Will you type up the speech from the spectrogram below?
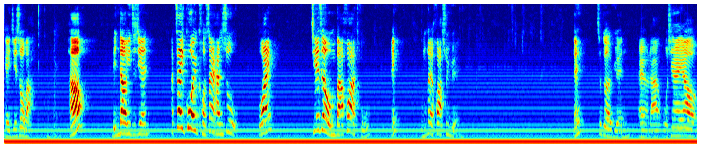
可以接受吧？好，零到一之间，再过一口 o 函数 y，接着我们把它画图，哎，我们可以画出圆，哎，这个圆。还有来，我现在要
